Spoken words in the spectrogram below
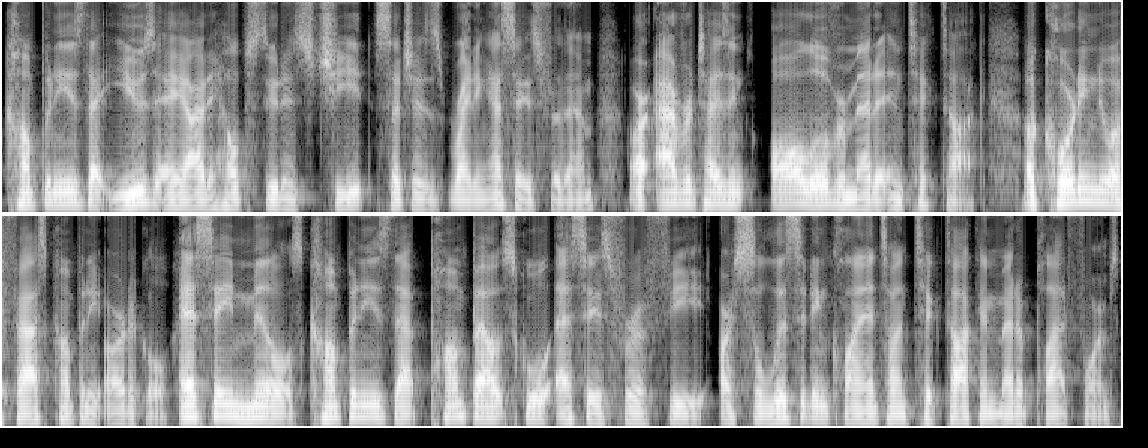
companies that use use AI to help students cheat, such as writing essays for them, are advertising all over Meta and TikTok. According to a Fast Company article, Essay Mills, companies that pump out school essays for a fee, are soliciting clients on TikTok and Meta platforms,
